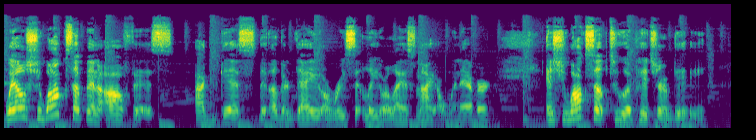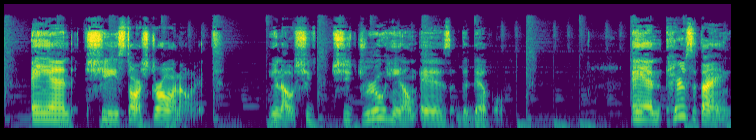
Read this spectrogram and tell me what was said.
Well, she walks up in an office, I guess the other day or recently or last night or whenever, and she walks up to a picture of Diddy and she starts drawing on it. You know, she she drew him as the devil. And here's the thing.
